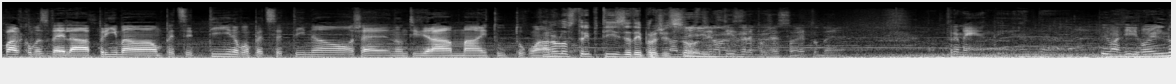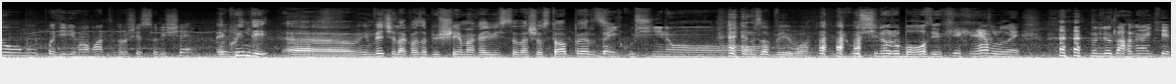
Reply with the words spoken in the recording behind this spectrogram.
Qualcomm svela prima un pezzettino, poi un pezzettino, cioè non ti dirà mai tutto quanto. Fanno lo striptease dei processori. Sì, no, del no. processore, detto bene. Tremendi. Prima ti dicono il nome, poi ti dicono quanti processori c'è. E quindi eh, invece la cosa più scema che hai visto da Showstoppers? Beh, il cuscino. Eh, lo sapevo. il cuscino robotico, che cavolo è? non gli ho dato neanche.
